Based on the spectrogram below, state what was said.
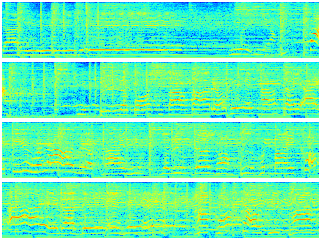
ใจเพื่ออหยังมาคิดดีแล้วบอสิตามมาระเวทางใจอายตีว่าแล้วเลือกใครอย่าลืมเดินน้องคือคนใหม่ของอายละเดหากของเจ้าที่พัง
